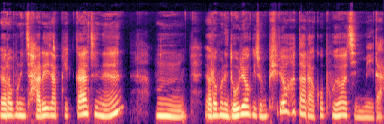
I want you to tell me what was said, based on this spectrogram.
여러분이 자리 잡기까지는 음 여러분의 노력이 좀 필요하다라고 보여집니다.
